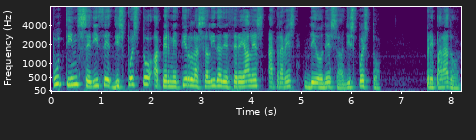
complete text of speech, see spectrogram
Putin se dice dispuesto a permitir la salida de cereales a través de Odessa, dispuesto, preparado,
